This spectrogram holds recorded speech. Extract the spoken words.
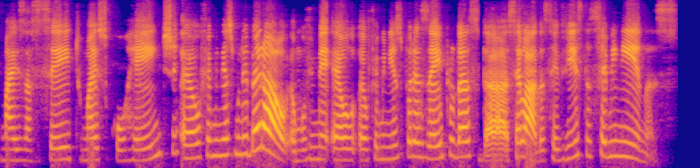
mais aceito, mais corrente, é o feminismo liberal. É o, movimento, é o, é o feminismo, por exemplo, das, da, sei lá, das revistas femininas.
